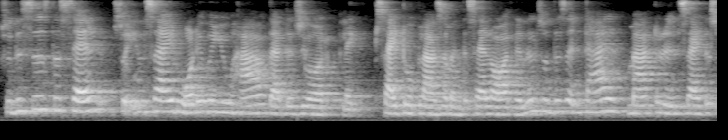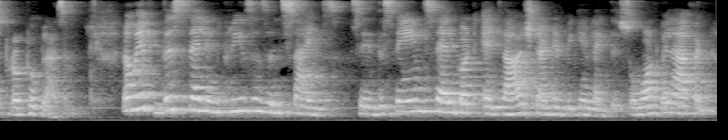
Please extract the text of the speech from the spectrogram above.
So this is the cell. So inside whatever you have that is your like cytoplasm and the cell organelle. So this entire matter inside is protoplasm. Now if this cell increases in size, say the same cell got enlarged and it became like this. So what will happen?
